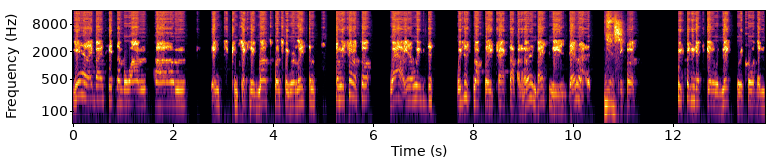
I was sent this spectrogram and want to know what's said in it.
yeah, they both hit number one um, in consecutive months once we released them, and we sort of thought, wow, you know, we just we just knocked these tracks up at home, basically as demos. Yes, because we couldn't get together with Mick to record them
